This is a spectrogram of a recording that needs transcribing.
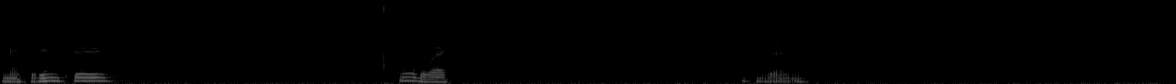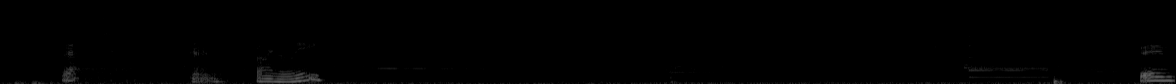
connected into all the way. Then that and finally Boom.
